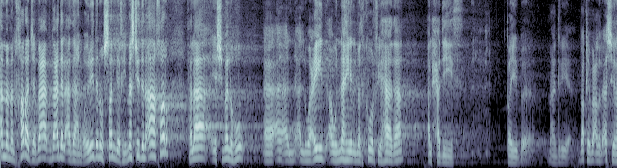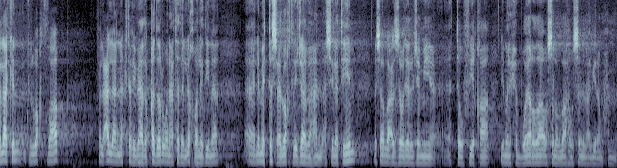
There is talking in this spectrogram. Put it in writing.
أما من خرج بعد الأذان ويريد أن يصلي في مسجد آخر فلا يشمله الوعيد أو النهي المذكور في هذا الحديث. طيب آه، ما أدري بقي بعض الأسئلة لكن الوقت ضاق فلعل أن نكتفي بهذا القدر ونعتذر الإخوة الذين آه، لم يتسع الوقت الإجابة عن أسئلتهم. نسأل الله عز وجل الجميع التوفيق لما يحب ويرضى وصلى الله وسلم على نبينا محمد.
